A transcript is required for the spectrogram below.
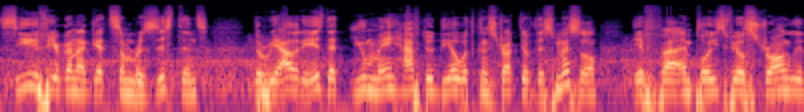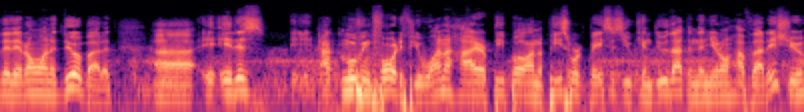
see if you're going to get some resistance. The reality is that you may have to deal with constructive dismissal if uh, employees feel strongly that they don't want to do about it. Uh, it, it is uh, moving forward, if you want to hire people on a piecework basis, you can do that, and then you don't have that issue.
